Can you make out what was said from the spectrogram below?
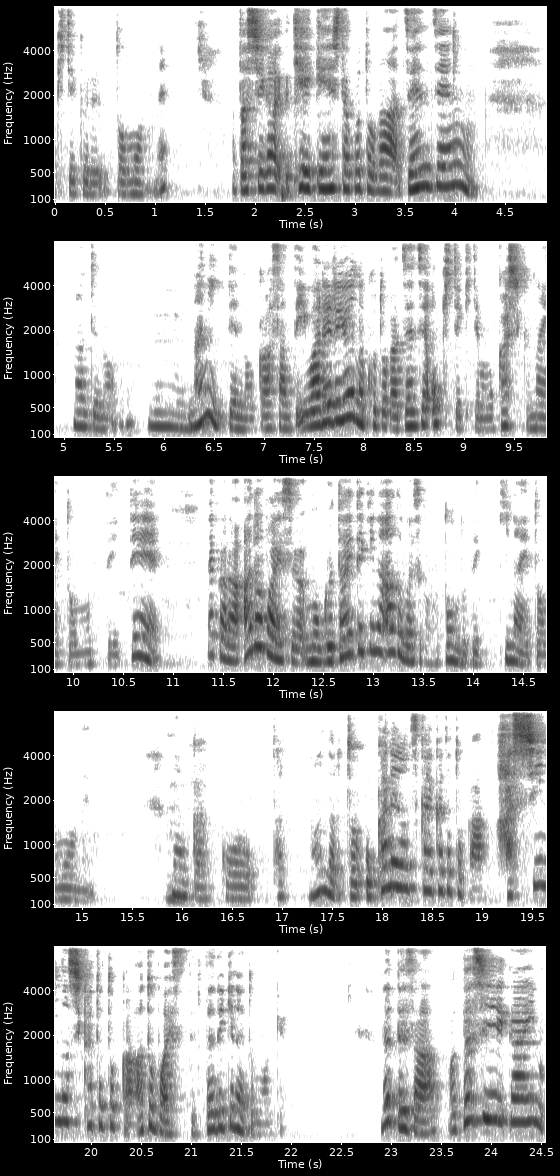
起きてくると思うのね。私が経験したことが全然なんていうのうん何言ってんのお母さんって言われるようなことが全然起きてきてもおかしくないと思っていてだからアドバイスがもう具体的なアドバイスがほとんどできないと思うのよ。なんかこうたなんだろうお金の使い方とか発信の仕方とかアドバイス絶対できないと思うわけ。だってさ私が今、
